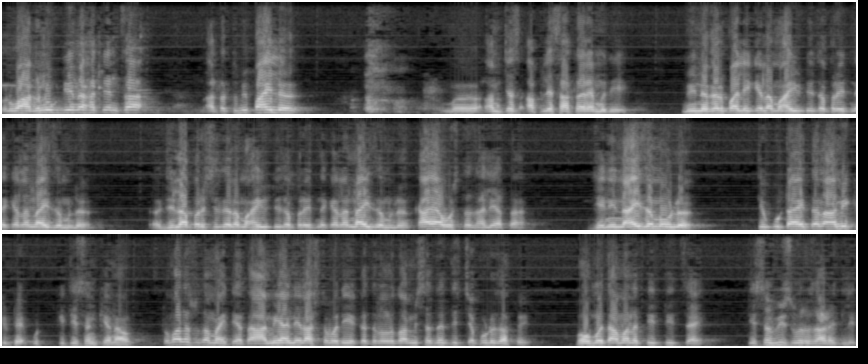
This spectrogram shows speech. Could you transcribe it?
पण वागणूक देणं हा त्यांचा आता तुम्ही पाहिलं आमच्या आपल्या साताऱ्यामध्ये मी नगरपालिकेला महायुतीचा प्रयत्न केला नाही जमलं. जिल्हा परिषदेला महायुतीचा प्रयत्न केला नाही जमलं. काय अवस्था झाली आता? ज्यांनी नाही जमवलं ते कुठं आहे त्यांना आम्ही किती किती संख्येनं आहोत? तुम्हाला सुद्धा माहिती आहे. आता आम्ही आणि राष्ट्रवादी एकत्र आलो तर आम्ही सदतीसच्या पुढे जातोय. बहुमत आम्हाला तेहतीसचं आहे. ते सव्वीस वरच अडकलेत.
